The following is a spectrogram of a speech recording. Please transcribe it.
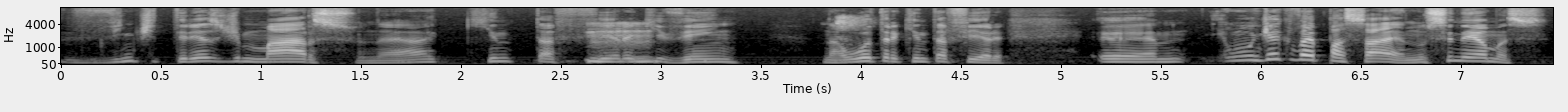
23 de março, né, quinta-feira uhum. que vem, na outra quinta-feira. É, onde é que vai passar? É nos cinemas?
